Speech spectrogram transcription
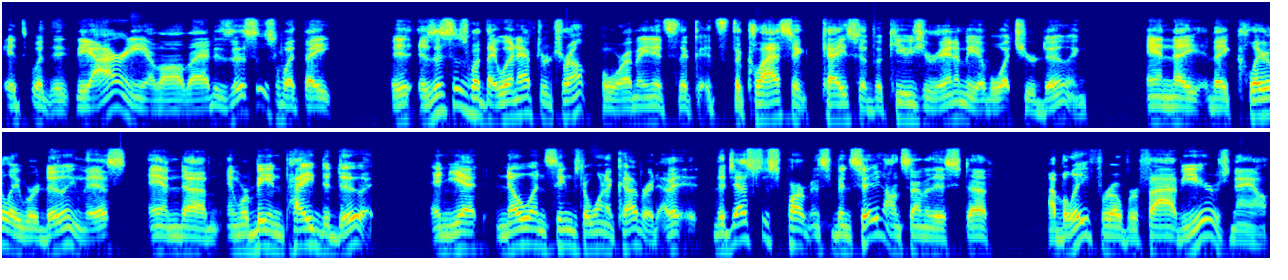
it's what the, the irony of all that is this is what they is this is what they went after Trump for. I mean, it's the it's the classic case of accuse your enemy of what you're doing, and they they clearly were doing this, and um, and we're being paid to do it, and yet no one seems to want to cover it. I mean, the Justice Department's been sitting on some of this stuff I believe, for over five years now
